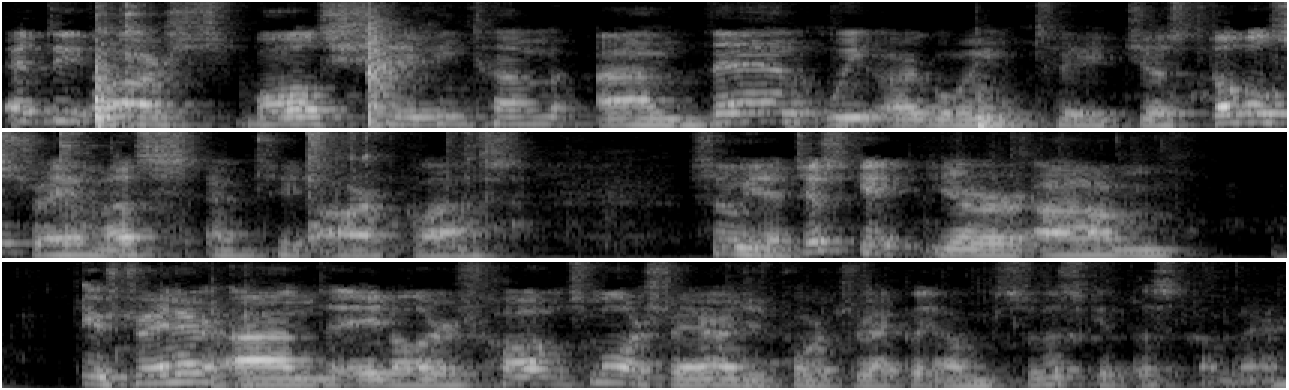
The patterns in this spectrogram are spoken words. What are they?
into our small shaking tin, and then we are going to just double strain this into our glass. So yeah, just get your um your strainer and another smaller strainer and just pour it directly in. So let's get this on there.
